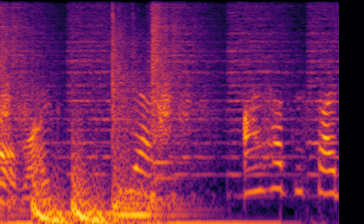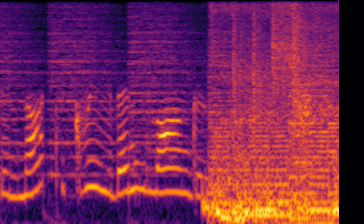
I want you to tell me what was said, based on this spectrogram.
all right? Yes. I have decided not to grieve any longer.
